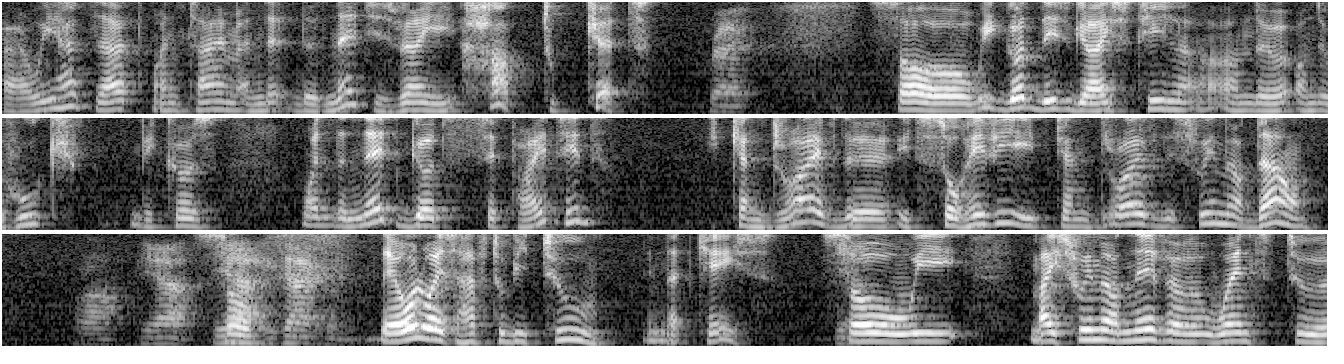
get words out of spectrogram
uh, we had that one time, and the, the net is very hard to cut. Right. So we got this guy still on the on the hook because when the net got separated, it can drive the. It's so heavy it can drive the swimmer down. Wow. Yeah. So- yeah. Exactly. They always have to be two in that case. So we, my swimmer never went to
